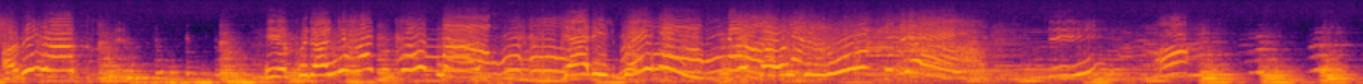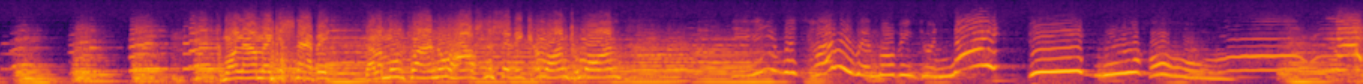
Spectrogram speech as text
Hurry up. Here, put on your hat and coat now. Daddy's waiting. We're going to move today. See? Come on now, make it snappy. Gotta move to our new house in the city. Come on, come on. See, you must hurry. We're moving to a nice, big, new home. Not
